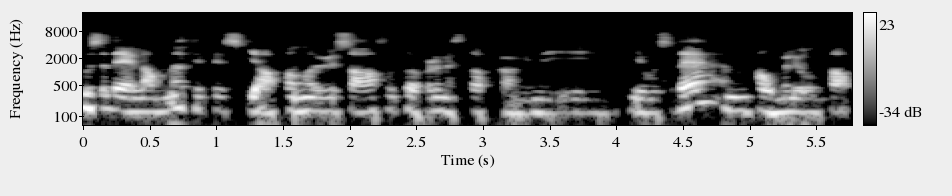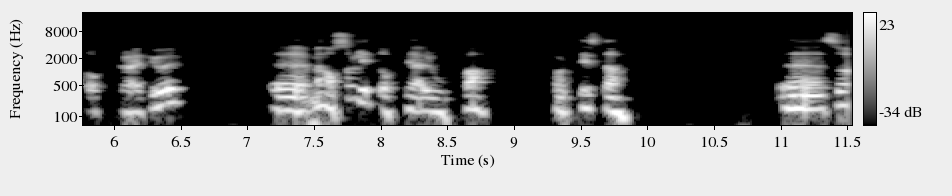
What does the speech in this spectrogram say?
OECD-landene, typisk Japan og USA, som står for det meste oppgangen i, i OECD. En halv million fat opp fra i fjor. Eh, men også litt opp i Europa, faktisk. da. Eh, så,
